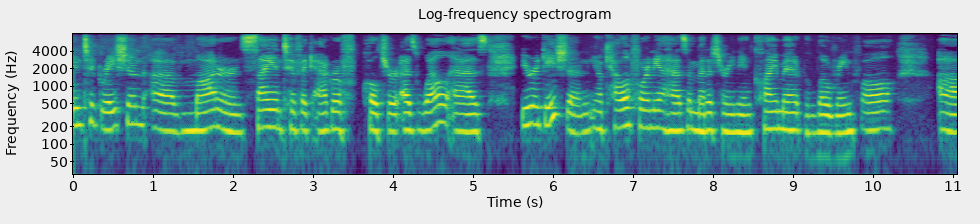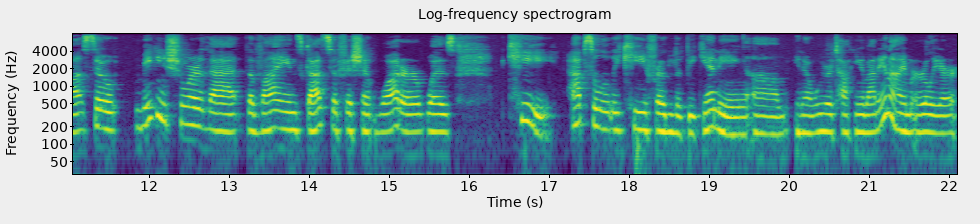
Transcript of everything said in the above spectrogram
integration of modern scientific agriculture as well as irrigation. You know, California has a Mediterranean climate with low rainfall. Uh, so making sure that the vines got sufficient water was key absolutely key from the beginning. Um, you know, we were talking about Anaheim earlier.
